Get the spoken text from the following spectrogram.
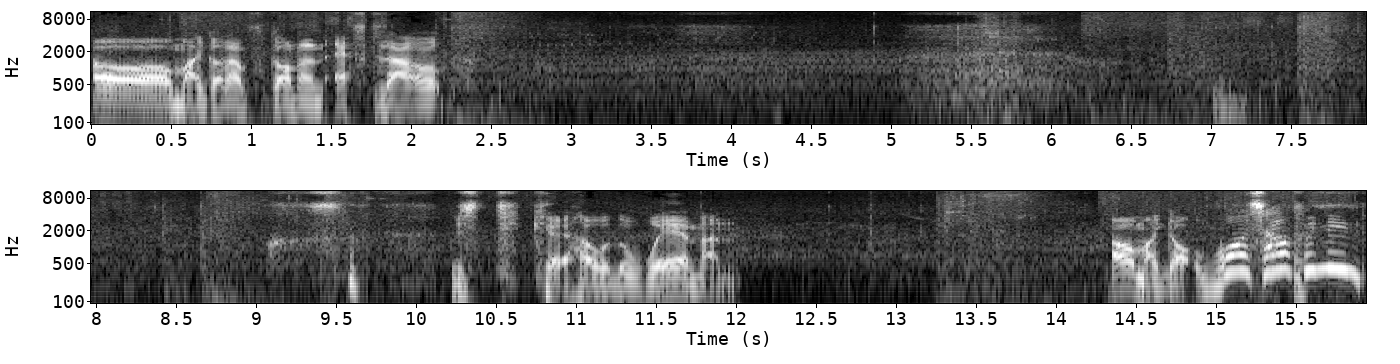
Oh my god, I've gone and effed that up. Just get out of the way, man. Oh my god, what's happening?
